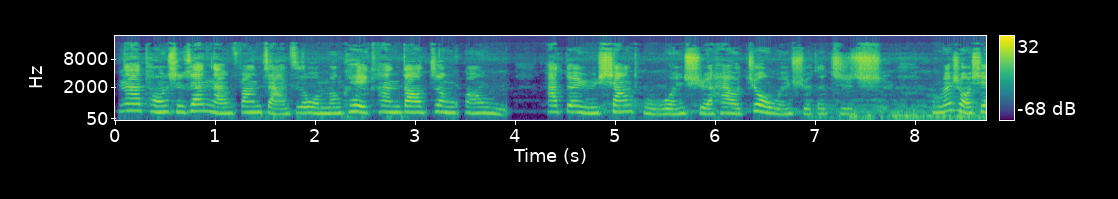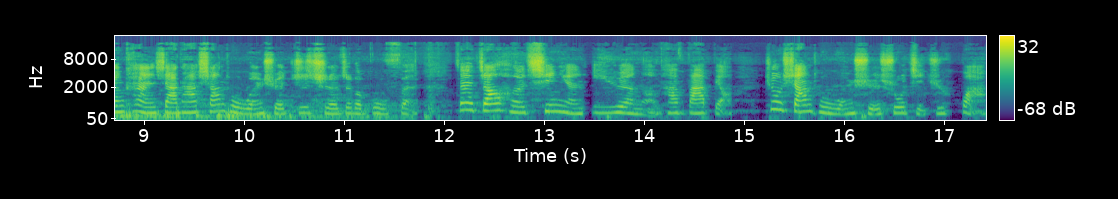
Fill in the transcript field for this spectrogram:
那同时在南方杂志，我们可以看到郑宽武他对于乡土文学还有旧文学的支持。我们首先看一下他乡土文学支持的这个部分，在昭和七年一月呢，他发表。就乡土文学说几句话。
